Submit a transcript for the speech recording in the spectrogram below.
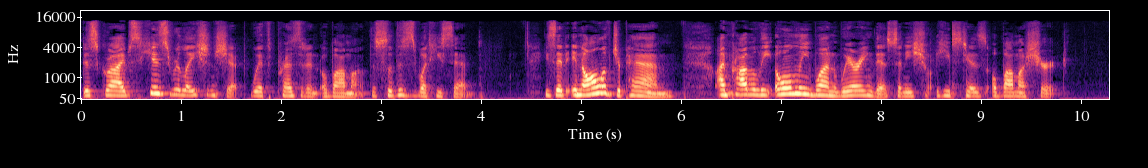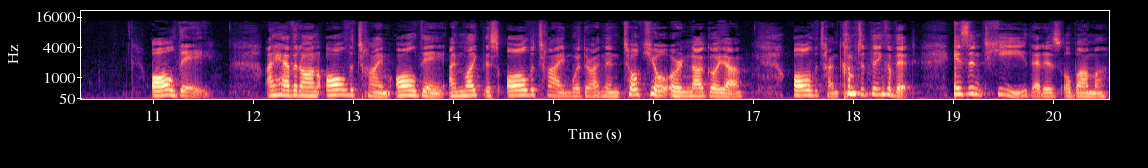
describes his relationship with President Obama. So this is what he said. He said, in all of Japan, I'm probably the only one wearing this, and he, sh- he his Obama shirt all day. I have it on all the time, all day. I'm like this all the time, whether I'm in Tokyo or Nagoya, all the time. Come to think of it, isn't he, that is Obama,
